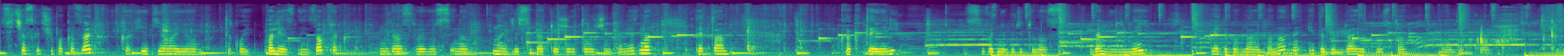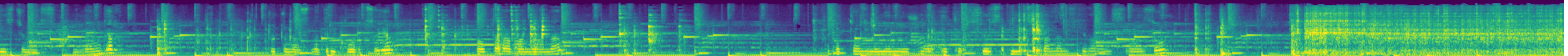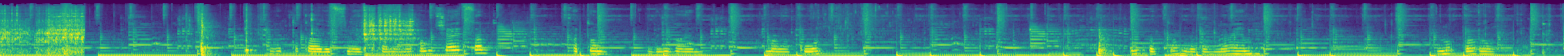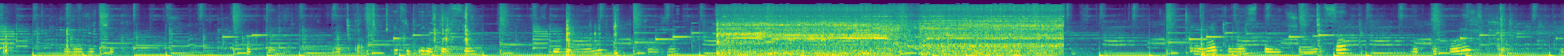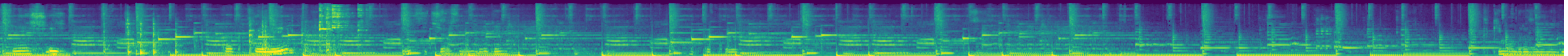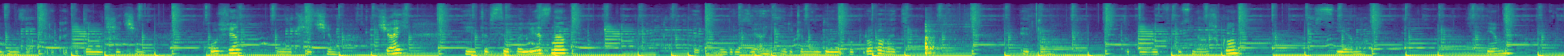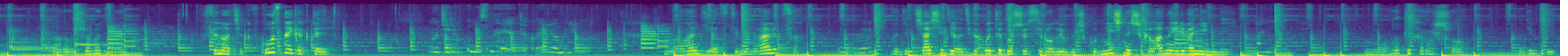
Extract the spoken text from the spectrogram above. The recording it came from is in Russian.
Сейчас хочу показать, как я делаю такой полезный завтрак для своего сына. Ну и для себя тоже это очень полезно. Это коктейль. Сегодня будет у нас ванильный. Я добавляю бананы и добавляю просто молоко. Есть у нас блендер. Тут у нас на три порции. Полтора банана. Потом мне нужно это все сбить. Банан сбиваем сразу. Вот смесь банана получается. Потом вливаем молоко. И потом добавляем ну, пару ложечек коктейля. Вот так. И теперь это все взбиваем тоже. И вот у нас получается вот такой вкуснейший коктейль. И сейчас мы будем вот такой. Таким образом мы будем завтракать. Это лучше, чем кофе, лучше, чем чай. И это все полезно. Поэтому, друзья, я рекомендую попробовать эту такую вот вкусняшку. Всем, всем хорошего дня. Сыночек, вкусный коктейль? Очень вкусный, я такой люблю. Молодец, тебе нравится? Угу. Будем чаще делать. Какой ты больше всего любишь? Клубничный, шоколадный или ванильный? Ну вот и хорошо. Будем пить.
